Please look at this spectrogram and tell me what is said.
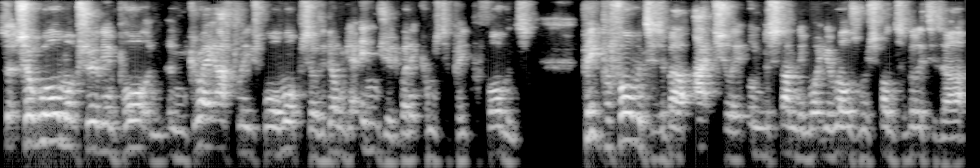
So, so warm up's really important, and great athletes warm up so they don't get injured when it comes to peak performance. Peak performance is about actually understanding what your roles and responsibilities are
